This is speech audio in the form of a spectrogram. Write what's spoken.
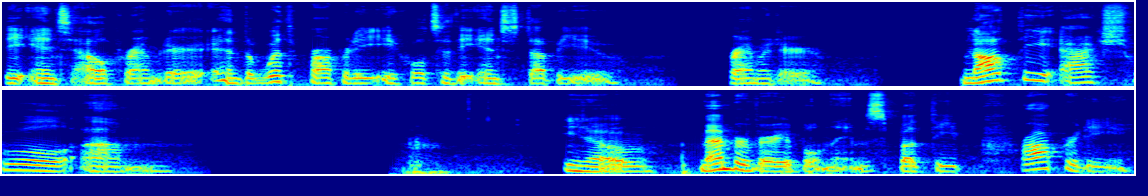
the int L parameter and the width property equal to the int W parameter. Not the actual, um, you know, member variable names, but the property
